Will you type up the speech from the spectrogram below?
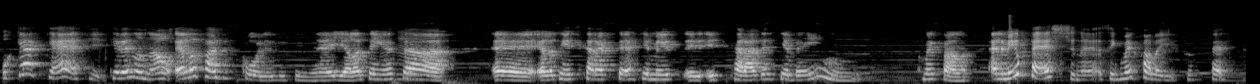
Porque a Cat, querendo ou não, ela faz escolhas, assim, né? E ela tem essa... Uhum. É, ela tem esse caráter que é meio... Esse caráter que é bem... Como é que fala? Ela é meio peste, né? Assim, como é que fala isso? Peste.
